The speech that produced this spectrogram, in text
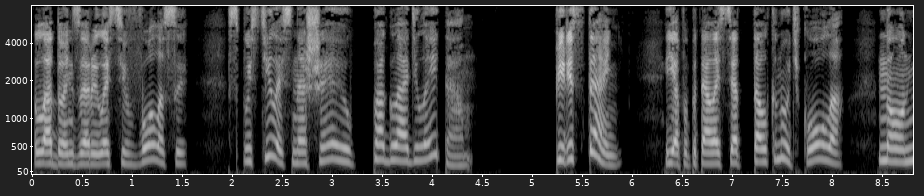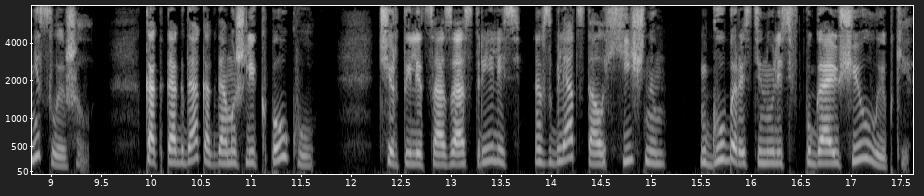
Ладонь зарылась в волосы, спустилась на шею, погладила и там. «Перестань!» Я попыталась оттолкнуть Коула, но он не слышал. Как тогда, когда мы шли к пауку. Черты лица заострились, взгляд стал хищным, губы растянулись в пугающие улыбки.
